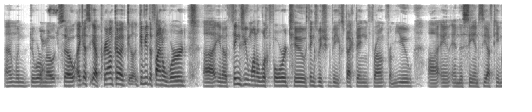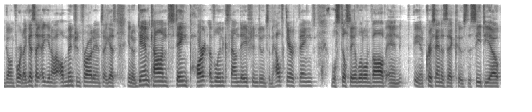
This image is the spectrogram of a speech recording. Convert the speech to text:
and when do remote. So I guess, yeah, Priyanka, I'll give you the final word. Uh, you know, things you want to look forward to, things we should be expecting from, from you uh, and, and the CNCF team going forward. I guess, I, you know, I'll mention for audience, I guess, you know, Dan Kohn staying part of Linux Foundation, doing some healthcare things, will still stay a little involved, and you know, Chris Aniszczyk, who's the CTO,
